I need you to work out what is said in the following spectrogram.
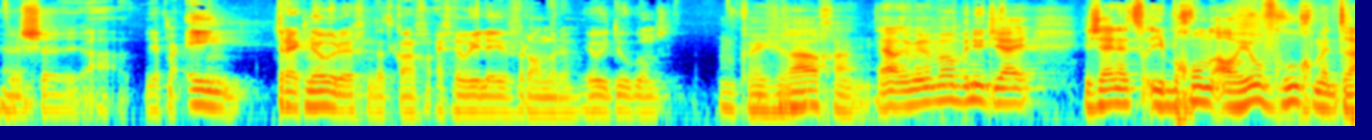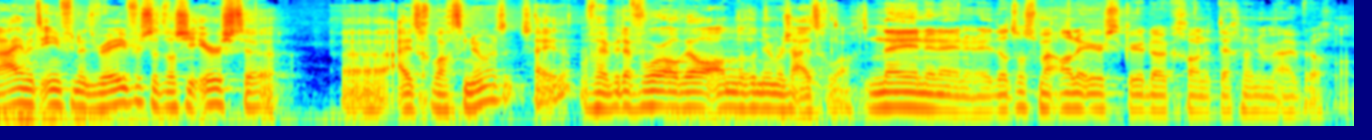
ja. Dus eh, ja, je hebt maar één track nodig en dat kan gewoon echt heel je leven veranderen, heel je toekomst. Dan kan je viraal gaan. Ja, ik ben wel benieuwd. Jij, je zei net, je begon al heel vroeg met draaien met Infinite Ravers. Dat was je eerste eh, uitgebrachte nummer, zei je dat? Of heb je daarvoor al wel andere nummers uitgebracht? Nee, nee, nee, nee, nee. Dat was mijn allereerste keer dat ik gewoon een techno-nummer uitbracht, man.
